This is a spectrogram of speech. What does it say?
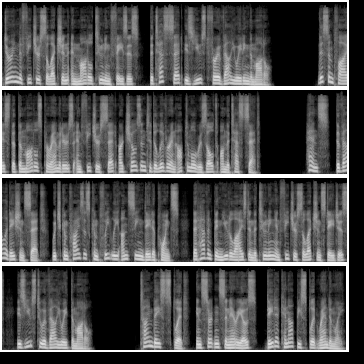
During the feature selection and model tuning phases, the test set is used for evaluating the model. This implies that the model's parameters and feature set are chosen to deliver an optimal result on the test set. Hence, the validation set, which comprises completely unseen data points that haven't been utilized in the tuning and feature selection stages, is used to evaluate the model. Time based split In certain scenarios, data cannot be split randomly.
